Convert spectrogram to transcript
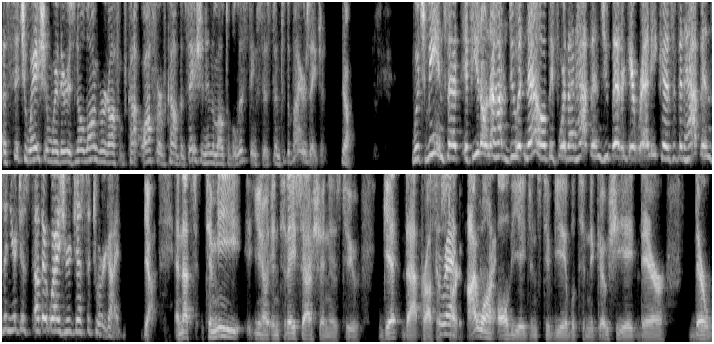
a situation where there is no longer an offer of, offer of compensation in the multiple listing system to the buyer's agent. Yeah. Which means that if you don't know how to do it now before that happens, you better get ready because if it happens and you're just otherwise you're just a tour guide. Yeah. And that's to me, you know, in today's session is to get that process Correct. started. I want Correct. all the agents to be able to negotiate their their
